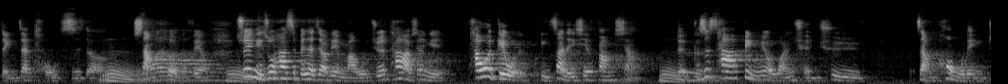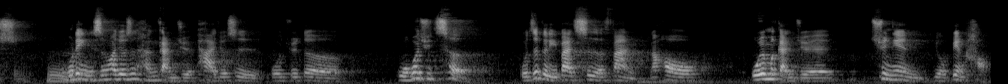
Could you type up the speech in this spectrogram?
等于在投资的上课的费用。所以你说他是备赛教练吗？我觉得他好像也他会给我比赛的一些方向，对，可是他并没有完全去掌控我的饮食。我的饮食的话就是很感觉派，就是我觉得我会去测我这个礼拜吃的饭，然后我有没有感觉。训练有变好，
